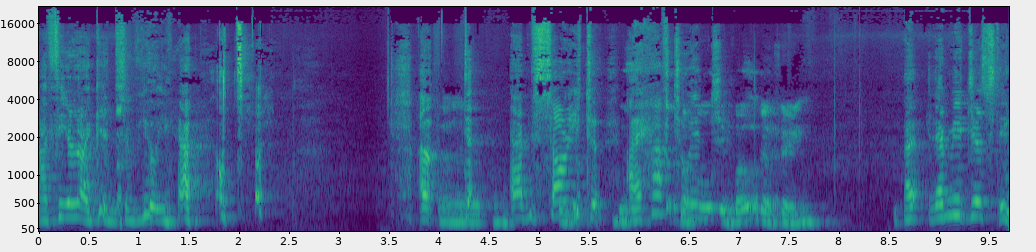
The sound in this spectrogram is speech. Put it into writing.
I feel like interviewing Hamilton. Uh, th- I'm sorry to. I have The to. whole Int- Ebola thing. uh, let me just What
